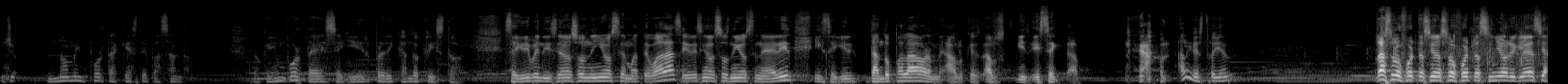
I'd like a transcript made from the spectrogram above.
Yo, no me importa qué esté pasando. Lo que importa es seguir predicando a Cristo, seguir bendiciendo a esos niños en Matehuala, seguir bendiciendo a esos niños en Herid y seguir dando palabra a lo que los, ¿Alguien está oyendo? Dáselo fuerte, Señor, dáselo fuerte, Señor, iglesia.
